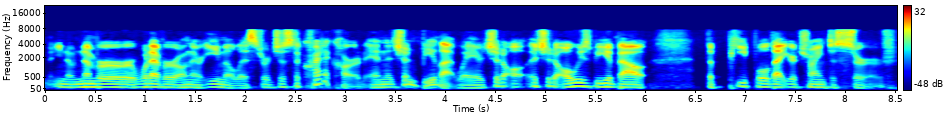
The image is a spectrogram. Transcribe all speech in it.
you know number or whatever on their email list or just a credit card. And it shouldn't be that way. It should it should always be about the people that you're trying to serve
